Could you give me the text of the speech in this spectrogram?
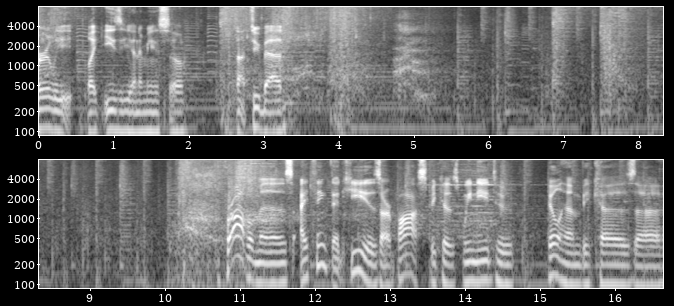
early, like easy enemies, so not too bad. Problem is I think that he is our boss because we need to kill him because uh,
